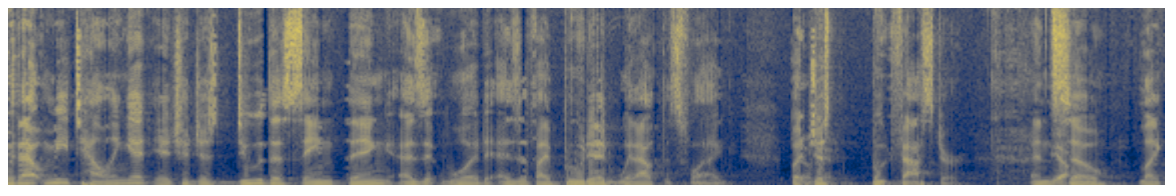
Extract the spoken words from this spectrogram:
without me telling it, it should just do the same thing as it would as if I booted without this flag, but just boot faster. And Yeah. so like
